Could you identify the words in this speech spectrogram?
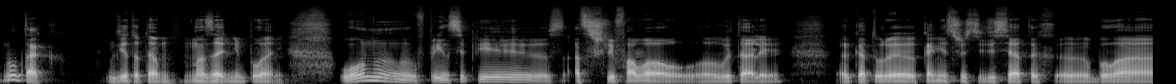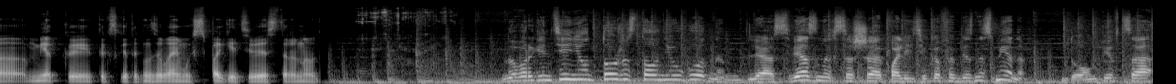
ну так, где-то там на заднем плане, он, в принципе, отшлифовал в Италии, которая конец 60-х э, была меккой, так сказать, так называемых спагетти-вестернов. Но в Аргентине он тоже стал неугодным для связанных с США политиков и бизнесменов. Дом певца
